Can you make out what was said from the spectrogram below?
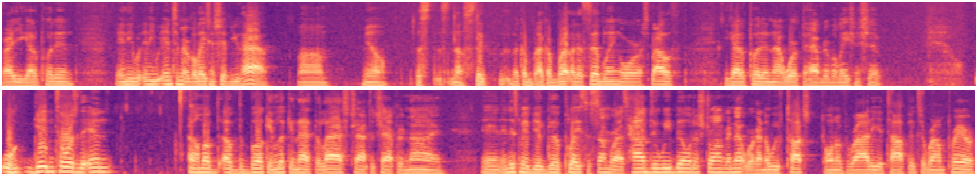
right? You got to put in any any intimate relationship you have. Um, you know, stick like a like a like a sibling or a spouse. You got to put in that work to have the relationship. Well, getting towards the end um, of of the book and looking at the last chapter, chapter nine and, and this may be a good place to summarize. How do we build a stronger network? I know we've touched on a variety of topics around prayer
